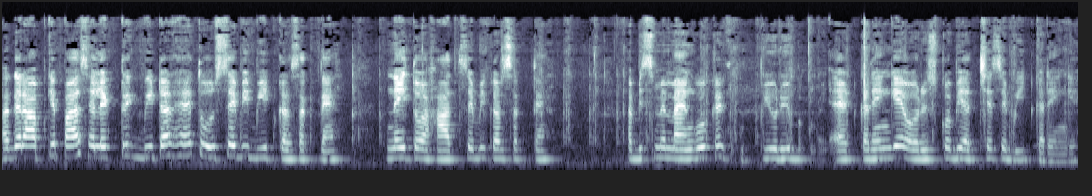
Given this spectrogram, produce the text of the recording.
अगर आपके पास इलेक्ट्रिक बीटर है तो उससे भी बीट कर सकते हैं, नहीं तो हाथ से भी कर सकते हैं। अब इसमें मैंगो के प्यूरी ऐड करेंगे और इसको भी अच्छे से बीट करेंगे।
